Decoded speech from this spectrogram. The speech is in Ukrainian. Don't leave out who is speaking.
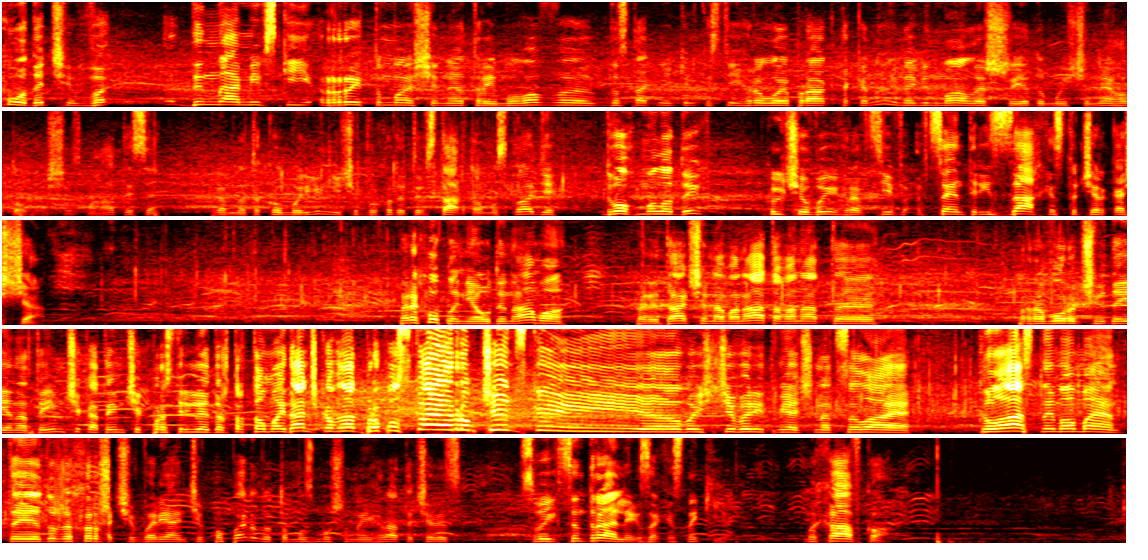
Speaker 1: входить в динамівський ритм, ще не отримував е, достатньої кількості ігрової практики. Ну і не він Малиш, я думаю, що не готовий ще змагатися прямо на такому рівні, щоб виходити в стартовому складі двох молодих ключових гравців в центрі захисту Черкаща. Перехоплення у Динамо. Передача на Ваната. Ванат е, праворуч віддає на Тимчика. Тимчик прострілює до штрафного майданчика. Ванат пропускає Рубчинський. Вище воріт м'яч надсилає. Класний момент. І дуже хороший варіантів попереду, тому змушений грати через своїх центральних захисників. Михавко.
